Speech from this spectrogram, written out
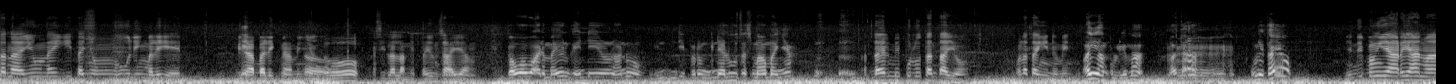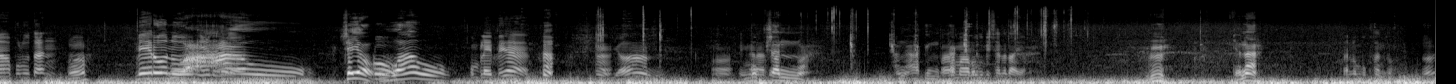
Na, yung nakikita yung huling maliit, binabalik namin yun. Oo. Kasi lalaki pa yun, sayang. Kawawa naman yun, kaya hindi yun ano, hindi parang ginalutas mama niya. At dahil may pulutan tayo, wala tayong inumin. Ay, ang problema. Ah, tara, ulit tayo. Hindi mangyayari yan mga kapulutan. Huh? Meron no. Wow! Sa'yo, Oh. wow! Kompleto yan. Ah. Yan, Oh, tingnan natin. buksan mo ang aking Para pack. makapag-umpisa na tayo. Hmm. Yan na. Anong buksan to? Huh?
